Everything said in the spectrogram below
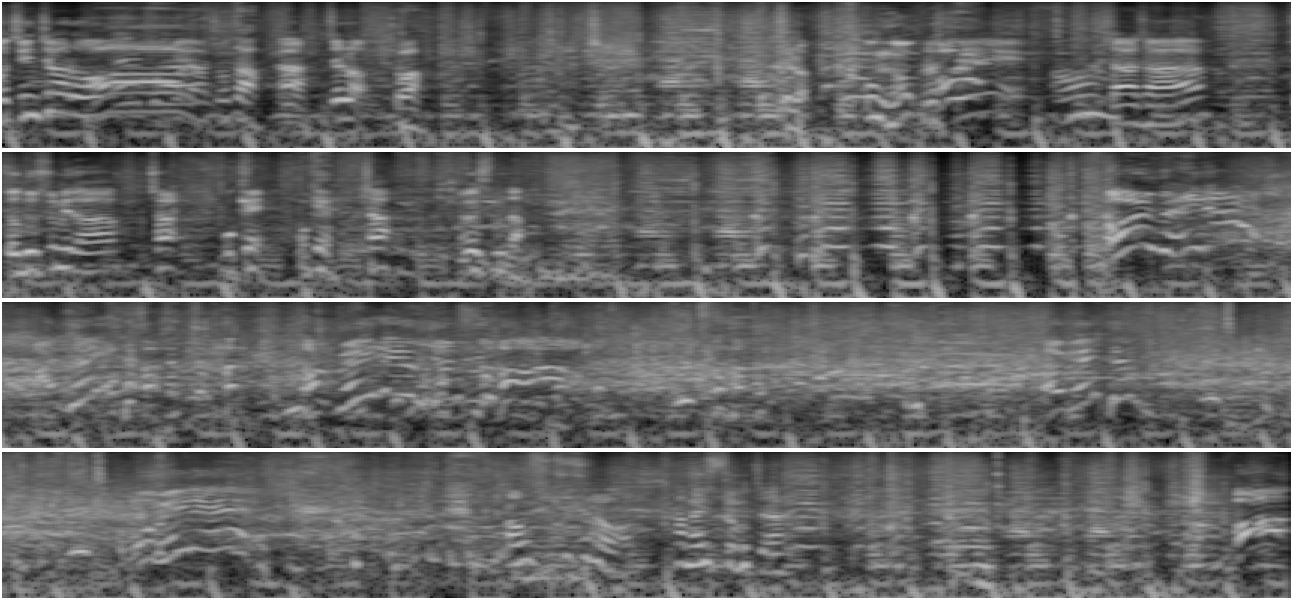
어 진짜로 아, 야, 좋다. 아 찔러 좋아 찔러 꾹 넣어 그렇지. 자 자 저 넣습니다. 자 오케이 오케이. 자 여기 있습니다. 어이 왜 이래? 아 왜 이래? 아 왜 이래요 이 녀석 아왜 이래? 어 왜 이래? 어우 수치스러워. 가만히 있어 보자. 어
